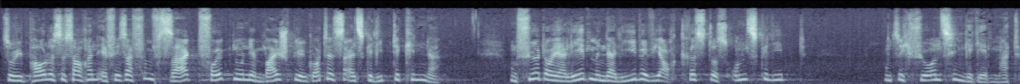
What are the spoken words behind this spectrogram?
so wie Paulus es auch in Epheser 5 sagt, folgt nun dem Beispiel Gottes als geliebte Kinder und führt euer Leben in der Liebe, wie auch Christus uns geliebt und sich für uns hingegeben hat.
